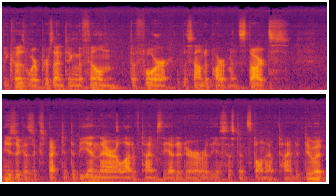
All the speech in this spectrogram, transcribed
because we're presenting the film before the sound department starts, music is expected to be in there. A lot of times the editor or the assistants don't have time to do it,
